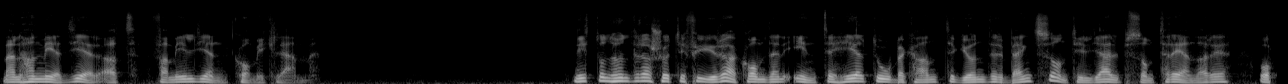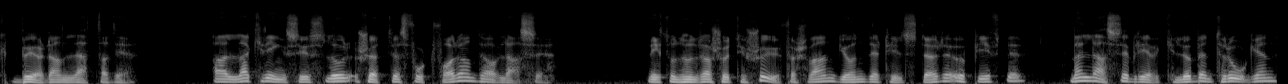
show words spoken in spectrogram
Men han medger att familjen kom i kläm. 1974 kom den inte helt obekante Gunder Bengtsson till hjälp som tränare och bördan lättade. Alla kringsysslor sköttes fortfarande av Lasse. 1977 försvann Gunder till större uppgifter men Lasse blev klubben trogen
